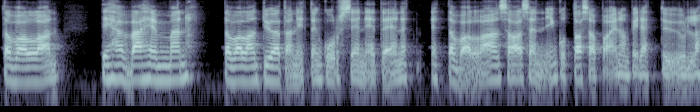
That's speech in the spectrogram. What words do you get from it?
tavallaan tehdä vähemmän tavallaan työtä niiden kurssien eteen, että, että tavallaan saa sen niin kuin tasapainon pidettyä yllä.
